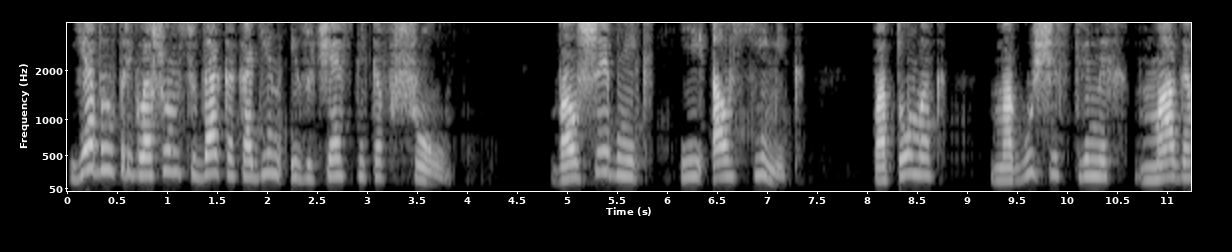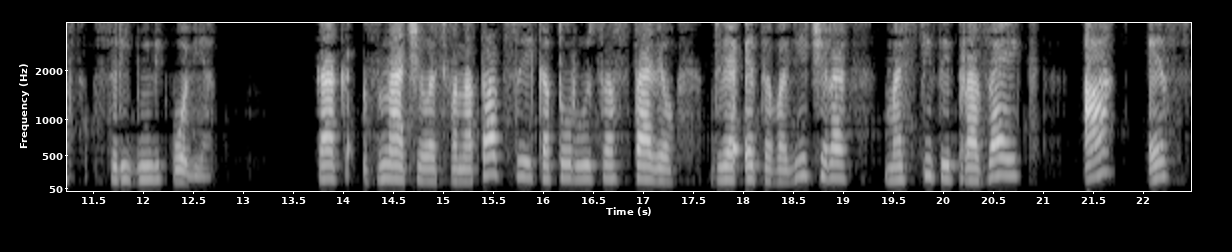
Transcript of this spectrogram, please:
Я был приглашен сюда как один из участников шоу. Волшебник и алхимик, потомок могущественных магов Средневековья. Как значилось в аннотации, которую составил для этого вечера маститый прозаик А. С.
